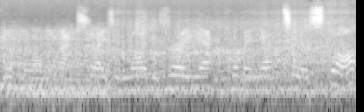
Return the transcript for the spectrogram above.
Goodman on the back straight 93 yet coming yet to a stop.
